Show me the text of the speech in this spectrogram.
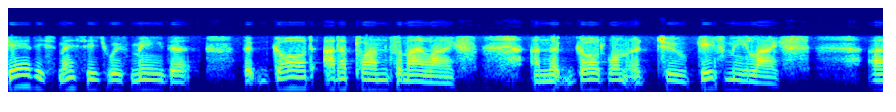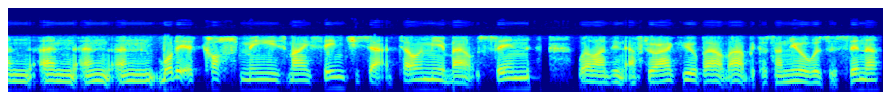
share this message with me that that God had a plan for my life, and that God wanted to give me life, and and and and what it had cost me is my sin. She started telling me about sin. Well, I didn't have to argue about that because I knew I was a sinner.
